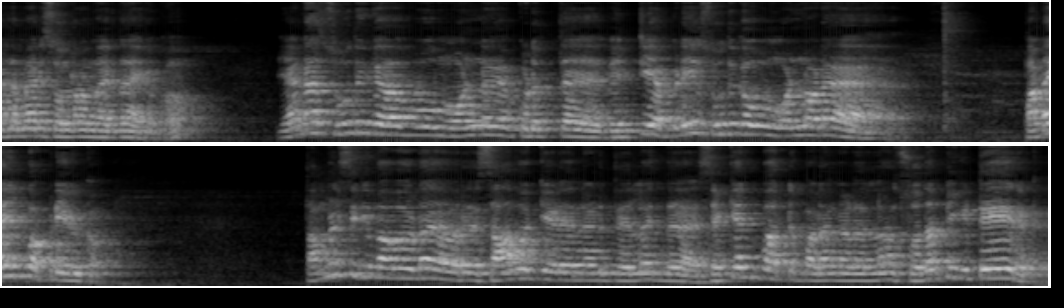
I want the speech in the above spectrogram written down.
அந்த மாதிரி சொல்கிற மாதிரி தான் இருக்கும். ஏன்னா சூதுகவும் ஒன்று கொடுத்த வெற்றி அப்படி சூதுகவும் ஒன்னோட படைப்பு அப்படி இருக்கும். தமிழ் சினிமாவோட ஒரு சாவக்கேடு என்னன்னு தெரியல இந்த செகண்ட் பார்ட் படங்கள் எல்லாம் சொதப்பிக்கிட்டே இருக்கு.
